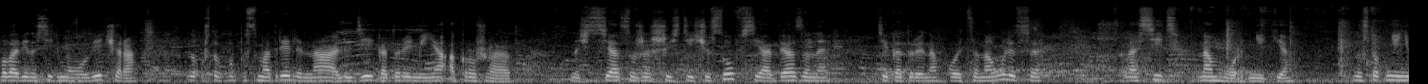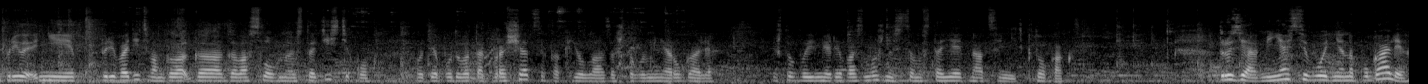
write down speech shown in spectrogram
половина седьмого вечера, ну, чтобы вы посмотрели на людей, которые меня окружают. Значит, сейчас уже 6 часов, все обязаны, те, которые находятся на улице, носить намордники. Ну, чтобы мне не, при, не приводить вам голословную статистику, вот я буду вот так вращаться, как Юлаза, чтобы вы меня ругали, и чтобы вы имели возможность самостоятельно оценить, кто как. Друзья, меня сегодня напугали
